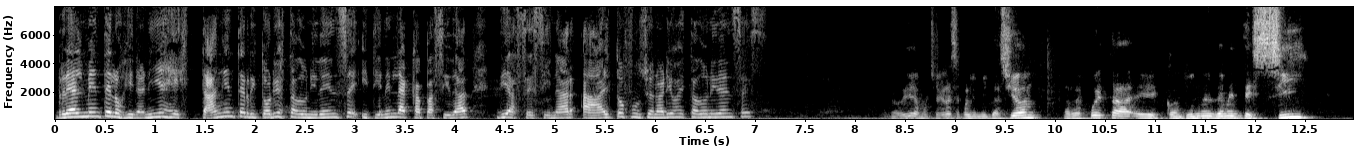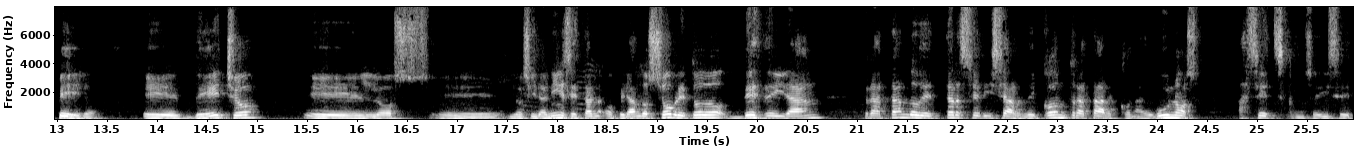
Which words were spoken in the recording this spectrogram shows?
¿Realmente los iraníes están en territorio estadounidense y tienen la capacidad de asesinar a altos funcionarios estadounidenses? Buenos días, muchas gracias por la invitación. La respuesta es contundentemente sí, pero eh, de hecho eh, los, eh, los iraníes están operando sobre todo desde Irán, tratando de tercerizar, de contratar con algunos assets, como se dice,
